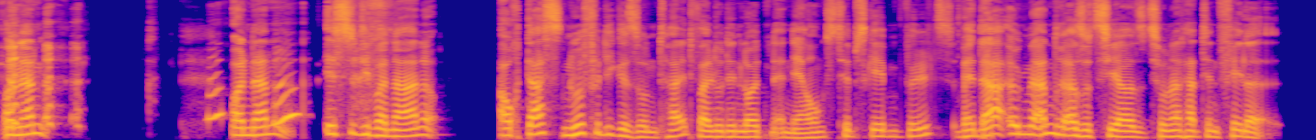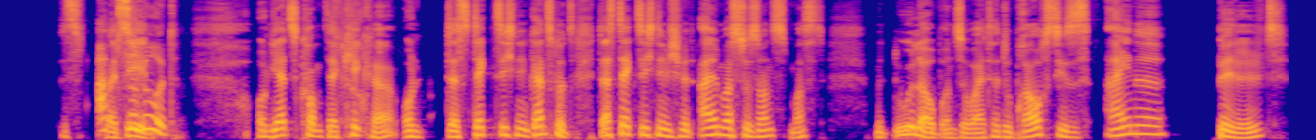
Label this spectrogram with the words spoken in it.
Und dann, und dann isst du die Banane. Auch das nur für die Gesundheit, weil du den Leuten Ernährungstipps geben willst. Wer da irgendeine andere Assoziation hat, hat den Fehler. Ist absolut. Und jetzt kommt der Kicker und das deckt sich, nämlich- ganz kurz, das deckt sich nämlich mit allem, was du sonst machst, mit Urlaub und so weiter. Du brauchst dieses eine Bild,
